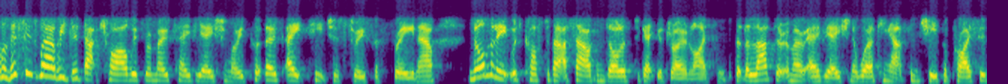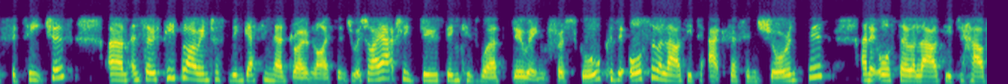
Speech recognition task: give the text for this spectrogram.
Well, this is where we did that trial with remote aviation, where we put those eight teachers through for free. Now, normally it would cost about $1,000 to get your drone license, but the labs at Remote Aviation are working out some cheaper prices for teachers. Um, and so, if people are interested in getting their drone license, which I actually do think is worth doing for a school, because it also allows you to access insurances and it also allows you to have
